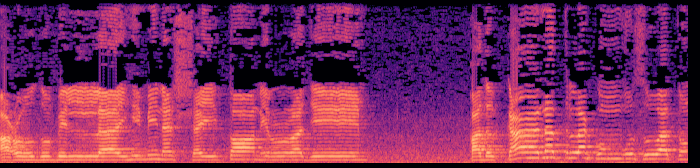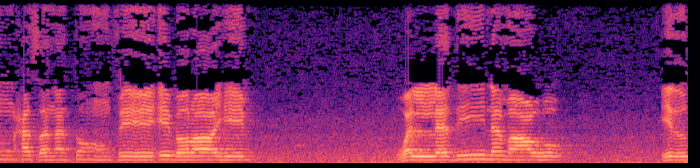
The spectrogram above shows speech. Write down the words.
أعوذ بالله من الشيطان الرجيم. قد كانت لكم أسوة حسنة في إبراهيم والذين معه إذ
